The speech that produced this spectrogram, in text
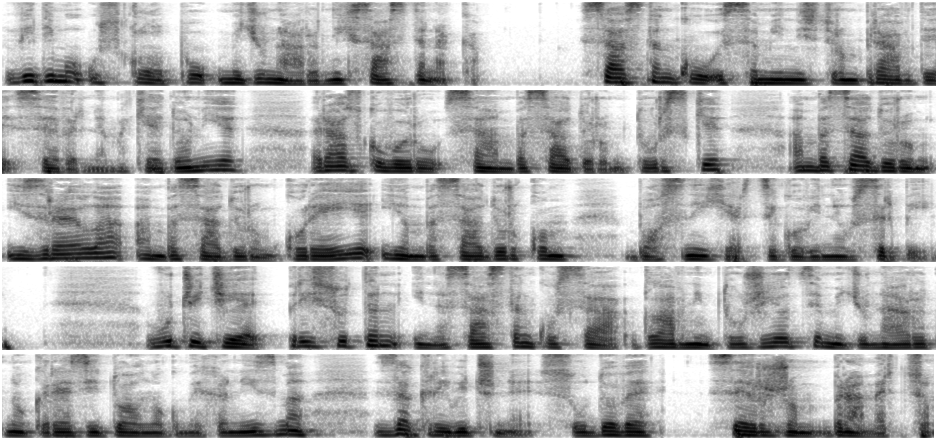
vidimo u sklopu međunarodnih sastanaka. Sastanku sa ministrom pravde Severne Makedonije, razgovoru sa ambasadorom Turske, ambasadorom Izraela, ambasadorom Koreje i ambasadorkom Bosne i Hercegovine u Srbiji. Vučić je prisutan i na sastanku sa glavnim tužiocem Međunarodnog rezidualnog mehanizma za krivične sudove Seržom Bramercom.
